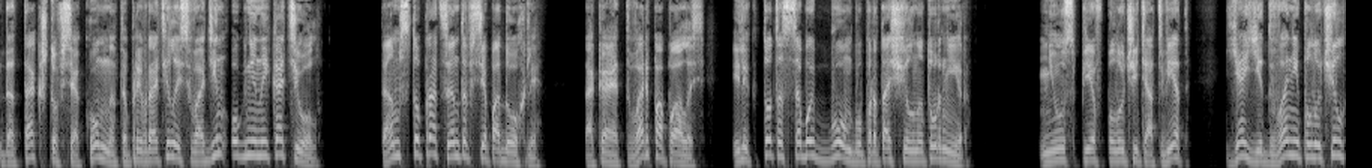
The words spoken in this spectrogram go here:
да так, что вся комната превратилась в один огненный котел. Там сто процентов все подохли. Такая тварь попалась, или кто-то с собой бомбу протащил на турнир. Не успев получить ответ, я едва не получил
